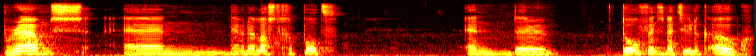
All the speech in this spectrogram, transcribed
Browns en hebben een lastige pot. En de Dolphins natuurlijk ook.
